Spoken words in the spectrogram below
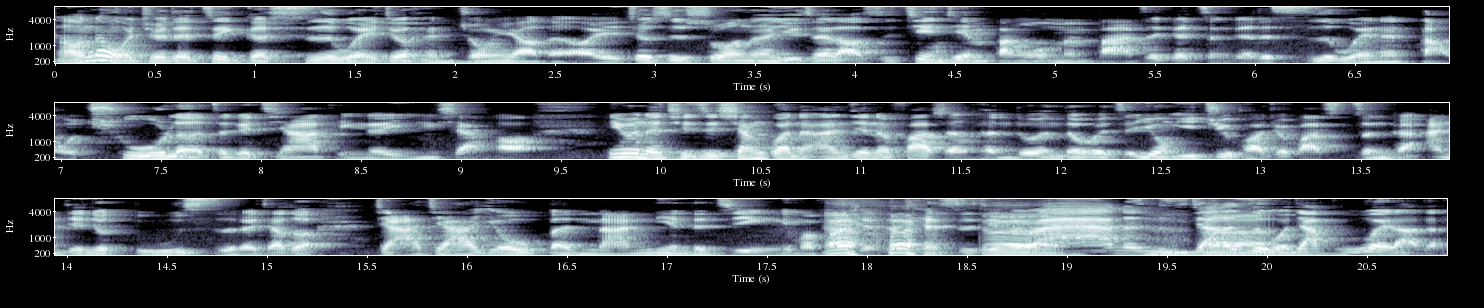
好，那我觉得这个思维就很重要的哦，也就是说呢，宇哲老师渐渐帮我们把这个整个的思维呢导出了这个家庭的影响哦。因为呢，其实相关的案件的发生，很多人都会只用一句话就把整个案件就堵死了，叫做“家家有本难念的经”。你有没有发现这件事情？对吧？那你家的事，我家不会啦的。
